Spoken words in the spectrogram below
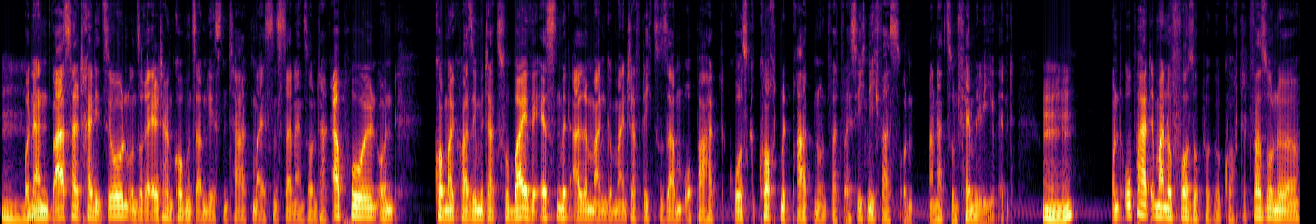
Mhm. Und dann war es halt Tradition, unsere Eltern kommen uns am nächsten Tag meistens dann einen Sonntag abholen und kommen halt quasi mittags vorbei. Wir essen mit allem Mann gemeinschaftlich zusammen. Opa hat groß gekocht mit Braten und was weiß ich nicht was. Und man hat so ein Family-Event. Mhm. Und Opa hat immer eine Vorsuppe gekocht. Das war so eine,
